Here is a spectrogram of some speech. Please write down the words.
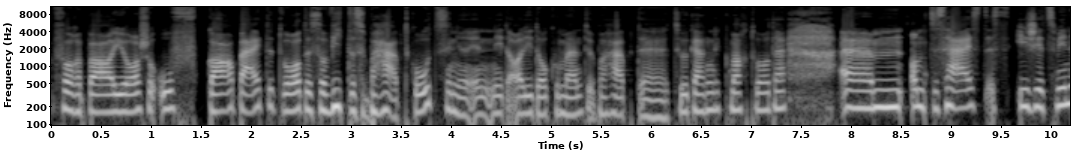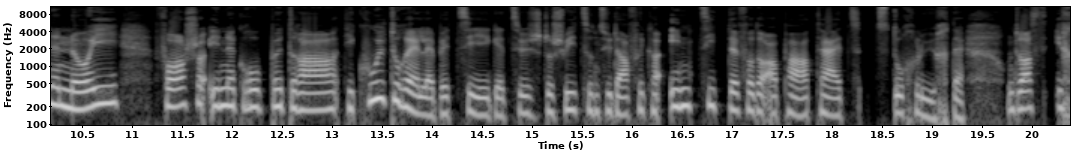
vor ein paar Jahren schon aufgearbeitet worden, soweit das überhaupt geht. Sind ja nicht alle Dokumente überhaupt äh, zugänglich gemacht worden. Ähm, und das heißt, es ist jetzt wie eine neue Forscherinnengruppe dran, die kulturellen Beziehungen zwischen der Schweiz und Südafrika in Zeiten von der Apartheid zu durchleuchten. Und was ich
